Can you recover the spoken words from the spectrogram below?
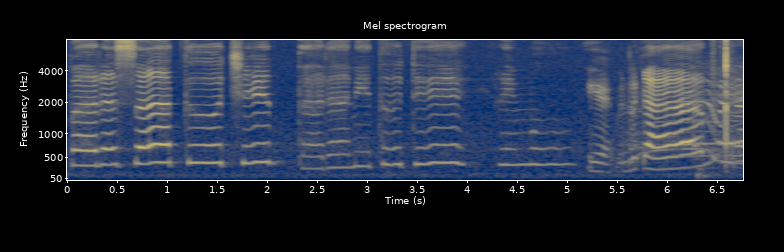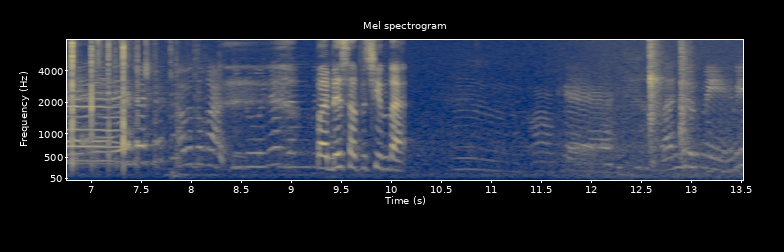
pada satu cinta dan itu dirimu. Iya, bener kan? apa tuh kak judulnya dan Pada satu cinta. hmm, oke lanjut nih ini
